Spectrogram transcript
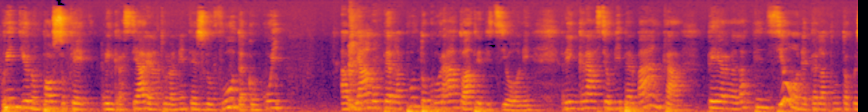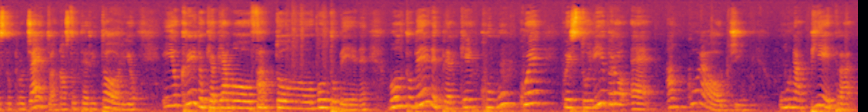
Quindi io non posso che ringraziare naturalmente Slow Food con cui abbiamo per l'appunto curato altre edizioni. Ringrazio Biperbanca per l'attenzione per l'appunto a questo progetto, al nostro territorio io credo che abbiamo fatto molto bene, molto bene perché comunque questo libro è ancora oggi una pietra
